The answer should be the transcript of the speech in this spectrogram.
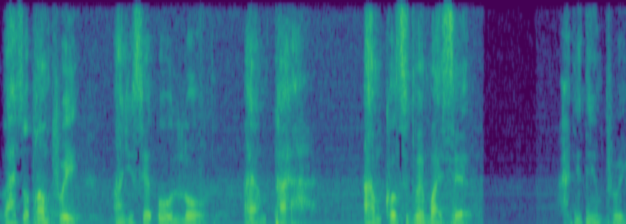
rise up and pray. And you say oh lord i am tired. I am considering myself. I didn't pray.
